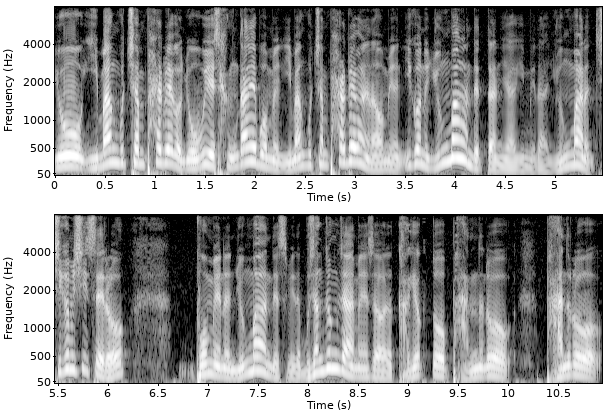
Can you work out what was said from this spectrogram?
요 29,800원 요 위에 상단에 보면 29,800원이 나오면 이거는 6만 원 됐다는 이야기입니다. 6만 원. 지금 시세로 보면은 6만 원 됐습니다. 무상증자 하면서 가격도 반으로 반으로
